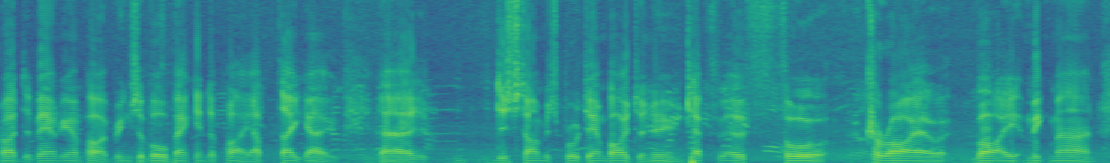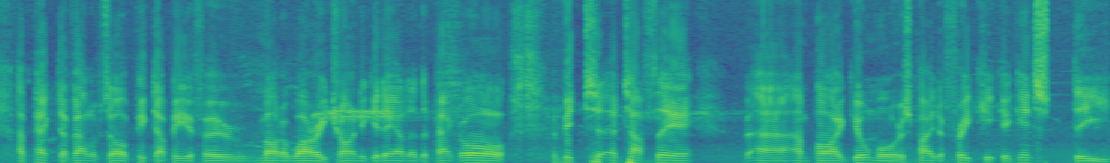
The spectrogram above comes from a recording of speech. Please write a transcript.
Right, the boundary umpire brings the ball back into play. Up they go. Uh, this time it's brought down by Danoon. Tap uh, for Corio by McMahon. A pack develops. Oh, picked up here for Modewarre, trying to get out of the pack. Oh, a bit uh, tough there. Uh, umpire Gilmore has paid a free kick against the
